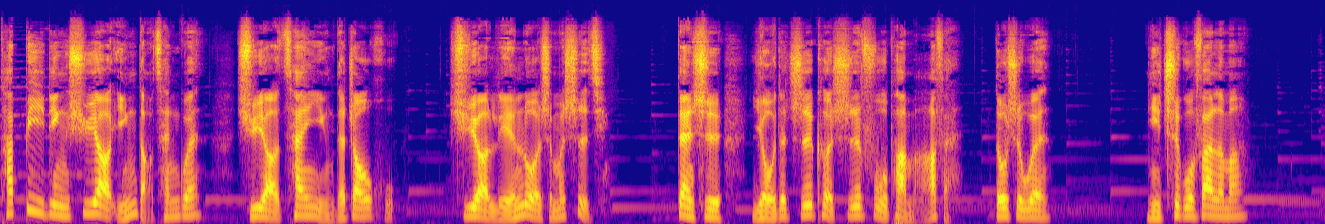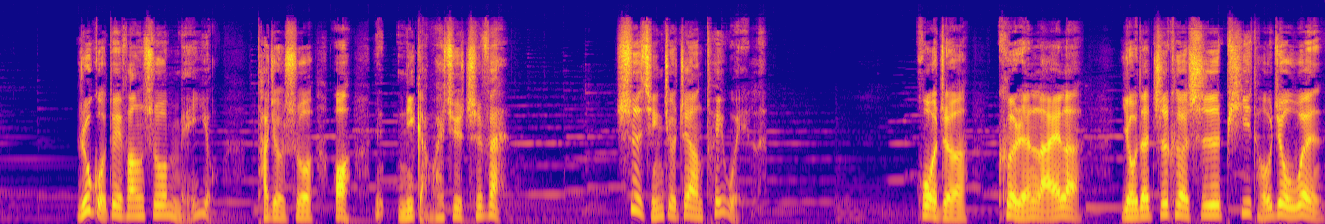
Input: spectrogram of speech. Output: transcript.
他必定需要引导参观，需要餐饮的招呼，需要联络什么事情。但是有的知客师傅怕麻烦，都是问：“你吃过饭了吗？”如果对方说没有，他就说：“哦，你赶快去吃饭。”事情就这样推诿了。或者客人来了，有的知客师劈头就问：“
